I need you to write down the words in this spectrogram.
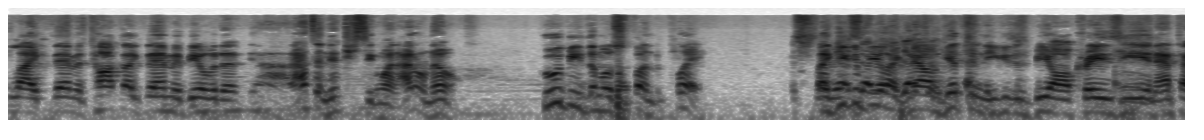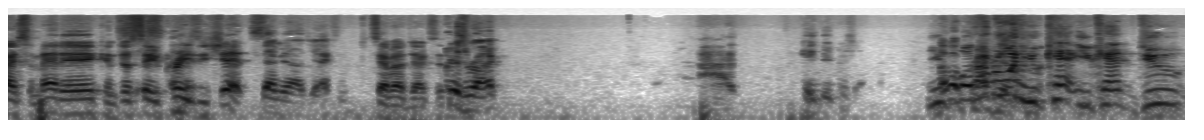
like them and talk like them and be able to. Yeah, that's an interesting one. I don't know. Who would be the most fun to play? Like you could be Samuel like Mel Jackson. Gibson. You could just be all crazy and anti-Semitic and just say crazy shit. Samuel Jackson, Samuel Jackson. Chris Rock. Ah, Can you Chris Rock? You, I'm a well, number one, you can't you can't do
